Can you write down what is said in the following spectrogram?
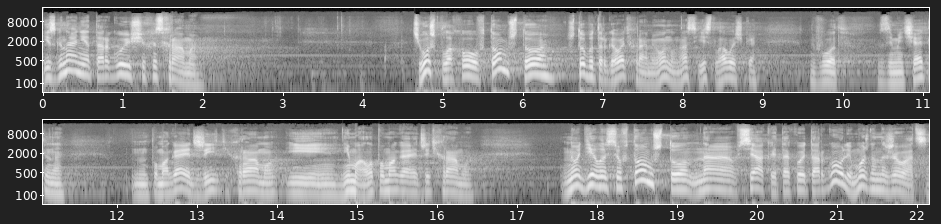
изгнание торгующих из храма. Чего ж плохого в том, что, чтобы торговать в храме? Вон у нас есть лавочка, вот, замечательно, помогает жить храму, и немало помогает жить храму. Но дело все в том, что на всякой такой торговле можно наживаться.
